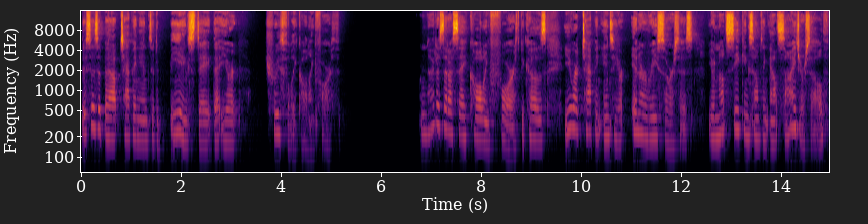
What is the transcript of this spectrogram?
This is about tapping into the being state that you're truthfully calling forth. Notice that I say calling forth because you are tapping into your inner resources. You're not seeking something outside yourself,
